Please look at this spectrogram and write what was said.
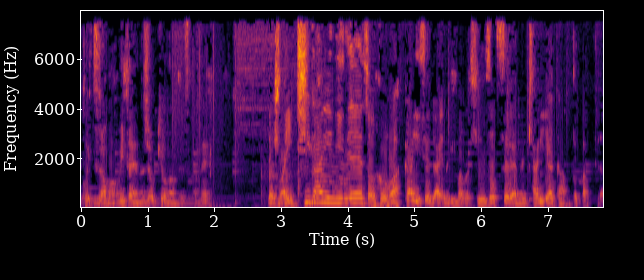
こいつらは、みたいな状況なんですかね。でもまあ一概にね、その若い世代の、今の新卒世代のキャリア感とかって、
